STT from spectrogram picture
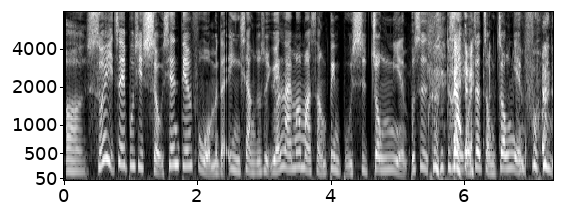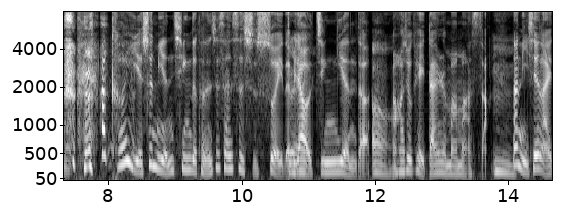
呃，所以这一部戏首先颠覆我们的印象，就是原来妈妈桑并不是中年，不是 像我这种中年妇女，她可以也是年轻的，可能是三四十岁的，比较有经验的，嗯，然后就可以担任妈妈桑。嗯，那你先来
